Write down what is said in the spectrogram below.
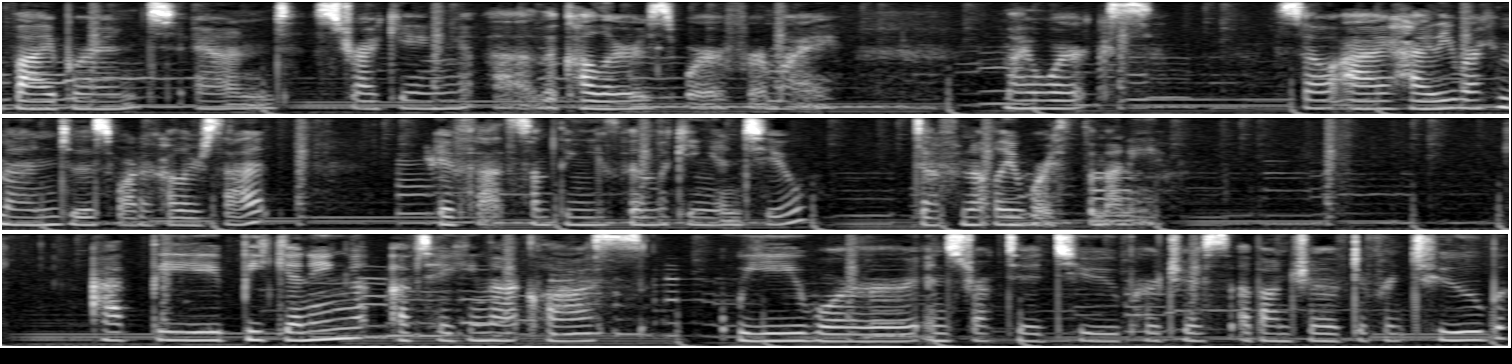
vibrant and striking uh, the colors were for my my works. So I highly recommend this watercolor set if that's something you've been looking into. Definitely worth the money. At the beginning of taking that class, we were instructed to purchase a bunch of different tube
